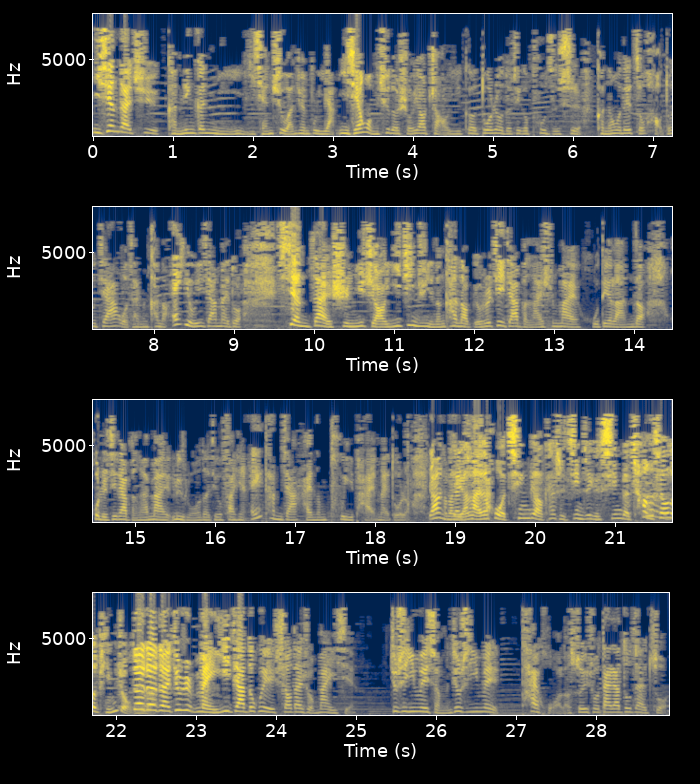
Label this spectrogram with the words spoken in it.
你现在去肯定跟你以前去完全不一样。以前我们去的时候要找一个多肉的这个铺子是，可能我得走好多家我才能看到，哎，有一家卖多肉。现在是你只要一进去，你能看到，比如说这家本来是卖蝴蝶兰的，或者这家本来卖绿萝的，就发现哎，他们家还能铺一排卖多肉，然后你把原来的货清掉，开始进这个新的畅销的品种。对对对，就是每一家都会捎带手卖一些，就是因为什么？就是因为太火了，所以说大家都在做。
